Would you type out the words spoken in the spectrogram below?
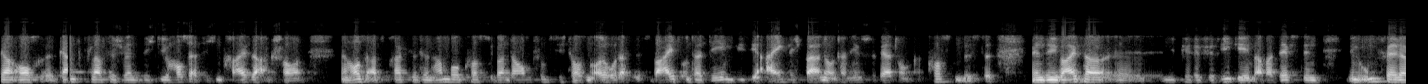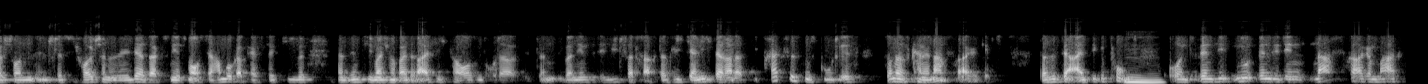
ja auch äh, ganz klassisch, wenn Sie sich die hausärztlichen Preise anschauen. Eine Hausarztpraxis in Hamburg kostet über den Daumen 50.000 Euro. Das ist weit unter dem, wie sie eigentlich bei einer Unternehmensbewertung kosten müsste. Wenn Sie weiter äh, in die Peripherie gehen, aber selbst in, in Umfelder schon in Schleswig-Holstein oder Niedersachsen, jetzt mal aus der Hamburger Perspektive, dann sind Sie manchmal bei 30.000 oder dann übernehmen Sie den Mietvertrag. Das liegt ja nicht daran, dass die Praxis nicht gut ist, sondern dass es keine Nachfrage gibt. Das ist der einzige Punkt. Mhm. Und wenn Sie nur, wenn Sie den Nachfragemarkt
